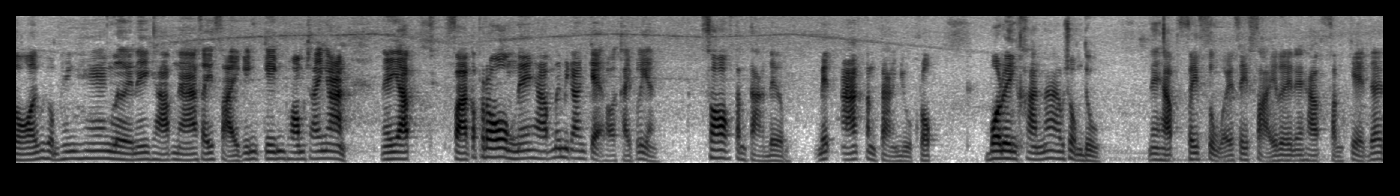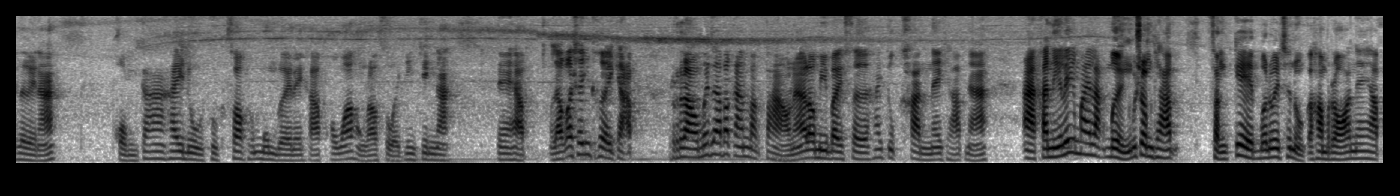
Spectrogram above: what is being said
ย้อยคุณผู้ชมแห้งๆเลยนะครับนะใสๆกิ้งๆ พร้อมใช้งานนะครับ ฝากระโปรงนะครับไม่มีการแกะถอดไขเปลี่ยน ซอกต่างๆ เดิมเม็ดอาร์คต่างๆ อยู่ครบ บริเวณคานหน้าผู้ชมดูนะครับสวยๆใสๆเลยนะครับ สังเกตได้เลยนะ ผมกล้าให้ดูทุกซอกทุกมุมเลยนะครับ เพราะว่าของเราสวยจริงๆนะนะครับแล้วก็เช่นเคยครับ เราไม่ได้ประกันปากเปล่านะ เรามีใบเซอร์ให้ทุกคันนะครับนะอะคันนี้เลขไมล์หลักหมื่นคุณผู้ชมครับ สังเกตบริเวณฉนวนกับความร้อนนะครับ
